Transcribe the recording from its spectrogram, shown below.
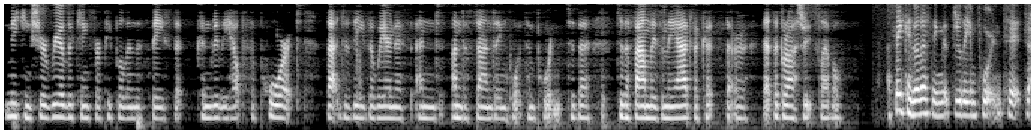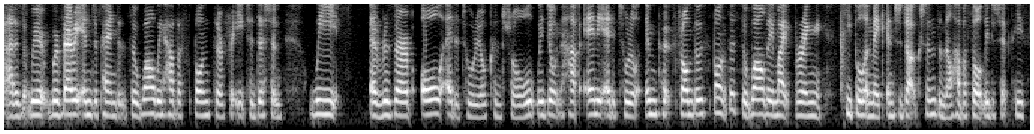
making sure we're looking for people in the space that can really help support that disease awareness and understanding what's important to the to the families and the advocates that are at the grassroots level. I think another thing that's really important to, to add is that we're we're very independent. So while we have a sponsor for each edition, we uh, reserve all editorial control. We don't have any editorial input from those sponsors. So while they might bring people and make introductions and they'll have a thought leadership piece,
